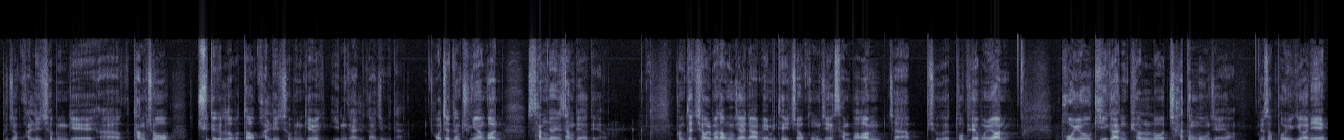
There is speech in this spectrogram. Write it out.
그죠? 관리처분계 아, 당초 취득일로부터 관리처분계획 인가일까지입니다. 어쨌든 중요한 건 3년 이상 돼야 돼요. 그럼 대체 얼마나 공제하냐? 맨 밑에 있죠. 공제액 3번. 자, 그 도표에 보면 보유 기간별로 차등 공제예요. 그래서 보유기간이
